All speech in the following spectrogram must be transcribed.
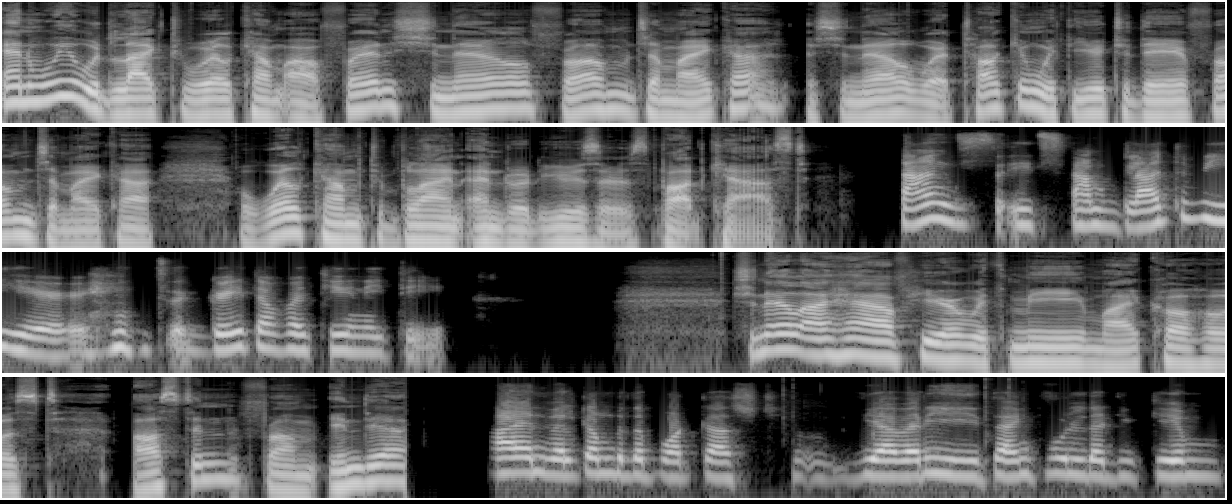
And we would like to welcome our friend Chanel from Jamaica. Chanel, we're talking with you today from Jamaica. Welcome to Blind Android Users podcast. Thanks. It's I'm glad to be here. It's a great opportunity. Chanel, I have here with me my co host Austin from India. Hi, and welcome to the podcast. We are very thankful that you came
